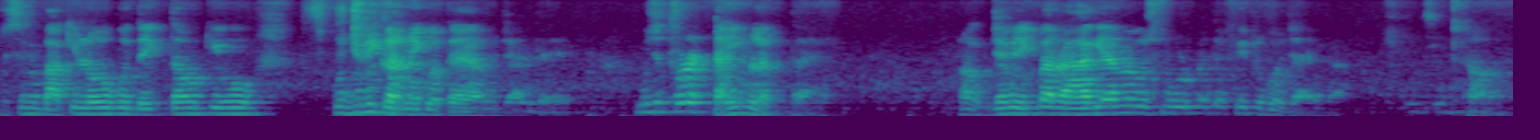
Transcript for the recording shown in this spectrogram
जैसे मैं बाकी लोगों को देखता हूँ कि वो कुछ भी करने को तैयार हो जाते हैं। मुझे थोड़ा टाइम लगता है। हाँ जब एक बार आ गया मैं उस मूड में तो फिर हो जाएगा। हाँ।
